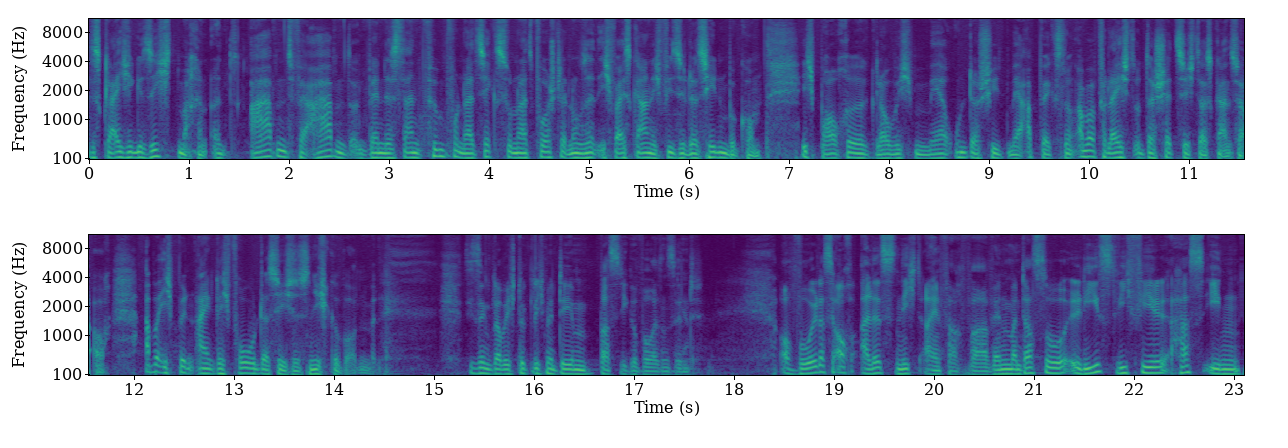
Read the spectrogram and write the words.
das gleiche Gesicht machen und Abend für Abend. Und wenn es dann 500, 600 Vorstellungen sind, ich weiß gar nicht, wie sie das hinbekommen. Ich brauche, glaube ich, mehr Unterschied, mehr Abwechslung. Aber vielleicht unterschätze ich das Ganze auch. Aber ich bin eigentlich froh, dass ich es nicht geworden bin. Sie sind, glaube ich, glücklich mit dem, was Sie geworden sind. Ja obwohl das auch alles nicht einfach war. Wenn man das so liest, wie viel Hass ihnen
